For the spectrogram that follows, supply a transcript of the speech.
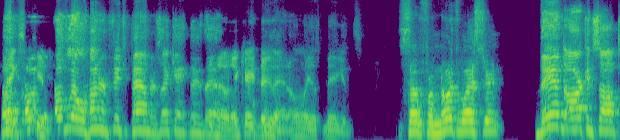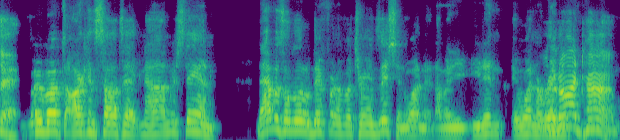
Those, those- those little 150 pounders, they can't do that. No, they can't do that. Only us biggins. So from Northwestern, Then to Arkansas Tech. move up to Arkansas Tech. Now I understand that was a little different of a transition, wasn't it? I mean, you, you didn't. It wasn't a It was an regular. odd time.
